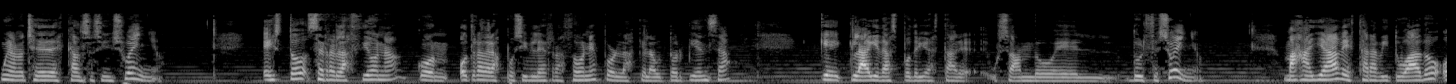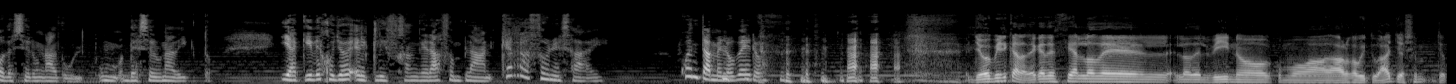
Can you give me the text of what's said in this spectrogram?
una noche de descanso sin sueño? Esto se relaciona con otra de las posibles razones por las que el autor piensa que Claidas podría estar usando el dulce sueño, más allá de estar habituado o de ser un adulto, de ser un adicto. Y aquí dejo yo el cliffhangerazo en plan, ¿qué razones hay? Cuéntamelo, Vero. yo, mira, cada vez que decías lo del, lo del vino como algo habitual, yo, yo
